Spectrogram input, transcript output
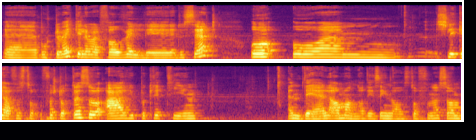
eh, borte vekk, eller i hvert fall veldig redusert. Og, og um, slik jeg har forstått det, så er hypokritin en del av mange av de signalstoffene som,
